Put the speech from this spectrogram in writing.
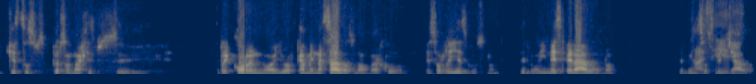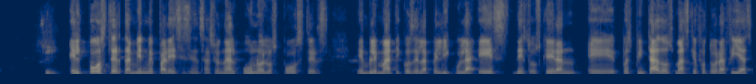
Y que estos personajes pues, eh, recorren Nueva York amenazados, ¿no? Bajo esos riesgos, ¿no? de lo inesperado, ¿no? De lo insospechado. El póster también me parece sensacional. Uno de los pósters emblemáticos de la película es de estos que eran eh, pues pintados más que fotografías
